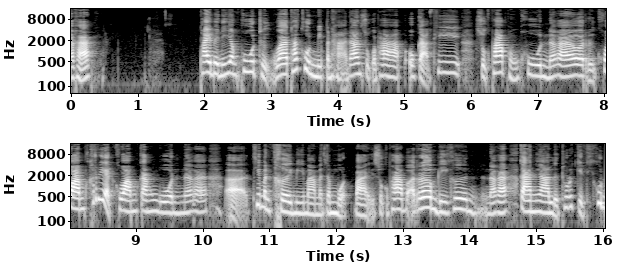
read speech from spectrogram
นะคะ ไพ่ใบนี้ยังพูดถึงว่าถ้าคุณมีปัญหาด้านสุขภาพ โอกาสที่สุขภาพของคุณนะคะหรือความเครียดความกังวลนะคะที่มันเคยมีมามันจะหมดไป สุขภาพเริ่มดีขึ้นนะคะการงานหรือธุรกิจที่คุณ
